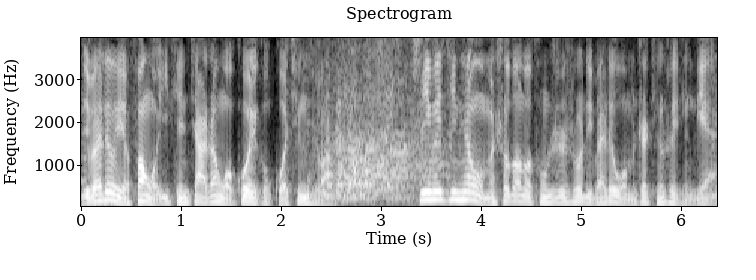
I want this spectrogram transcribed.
礼拜六也放我一天假，让我过一个国庆去吧。是因为今天我们收到了通知，说礼拜六我们这停水停电。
